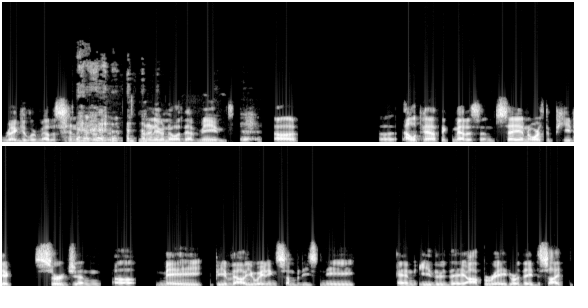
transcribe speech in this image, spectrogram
regular medicine. I don't even, I don't even know what that means. Uh, uh, allopathic medicine. Say an orthopedic surgeon uh, may be evaluating somebody's knee, and either they operate or they decide to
